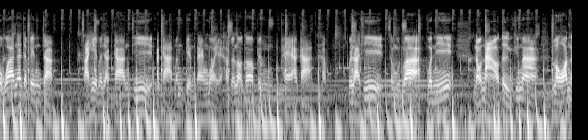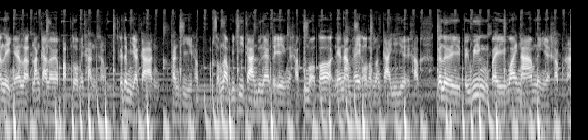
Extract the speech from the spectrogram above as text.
บอกว่าน่าจะเป็นจากสาเหตุมาจากการที่อากาศมันเปลี่ยนแปลงบ่อยครับ แล้วเราก็เป็นแพ้อากาศครับเวลาที่สมมติว่าวันนี้หนาวหนาวตื่นขึ้นมาร้อนอะไรเงี้ยร่างกายเราปรับตัวไม่ทันครับ ก็จะมีอาการทันทีครับสำหรับวิธีการดูแลตัวเองนะครับ คุณหมอก็แนะนำให้ออกกำลังกายเยอะๆครับ ก็เลยไปวิ่งไปว่ายน้ำอะไรอย่างเงี้ยครับหา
